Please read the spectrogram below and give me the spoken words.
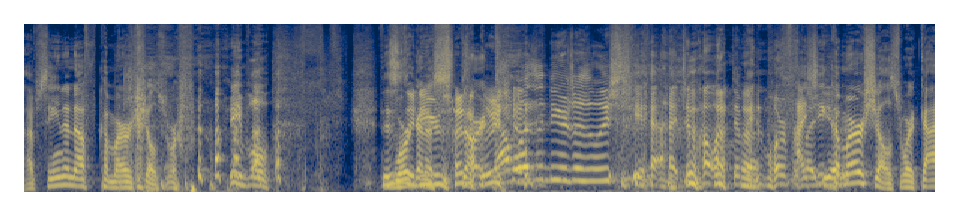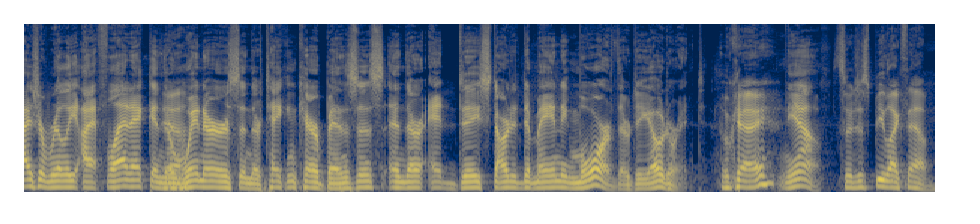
I've seen enough commercials where people This We're gonna start- resolution. That was a New Year's resolution. Yeah, I do not want to demand more from I my see deodorant. commercials where guys are really athletic and they're Yeah. winners and they're taking care of business and they're and they started demanding more of their deodorant. Okay. Yeah. So just be like them.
